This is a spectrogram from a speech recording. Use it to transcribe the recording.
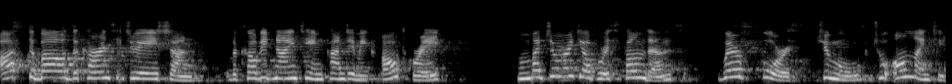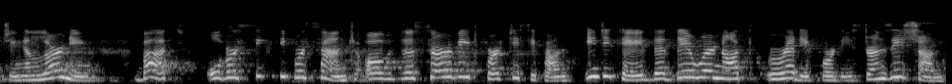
asked about the current situation, the COVID-19 pandemic outbreak, majority of respondents were forced to move to online teaching and learning, but over 60% of the surveyed participants indicate that they were not ready for these transitions.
